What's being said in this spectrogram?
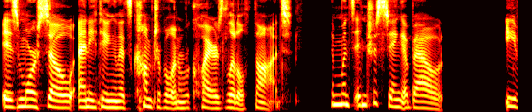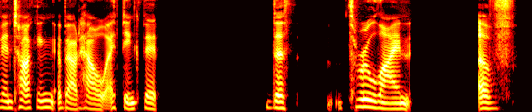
is more so anything that's comfortable and requires little thought. And what's interesting about even talking about how I think that the th- through line of,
